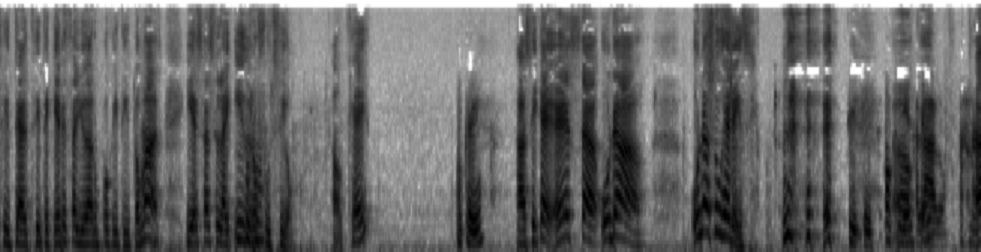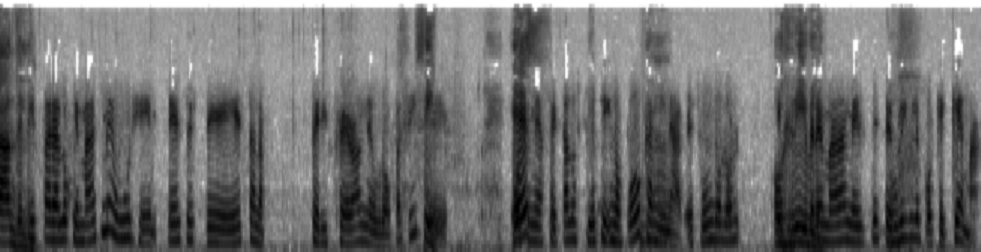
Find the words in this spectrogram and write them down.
si te, quieres ayudar un poquitito más. Y esa es la hidrofusión. ¿Ok? Ok. Así que es uh, una, una sugerencia. sí, sí, ok, okay. Y para lo que más me urge es este, esta, la peripheral neuropathy. Sí. Porque me afecta los pies y no puedo caminar. Es un dolor horrible. Extremadamente terrible porque quema.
